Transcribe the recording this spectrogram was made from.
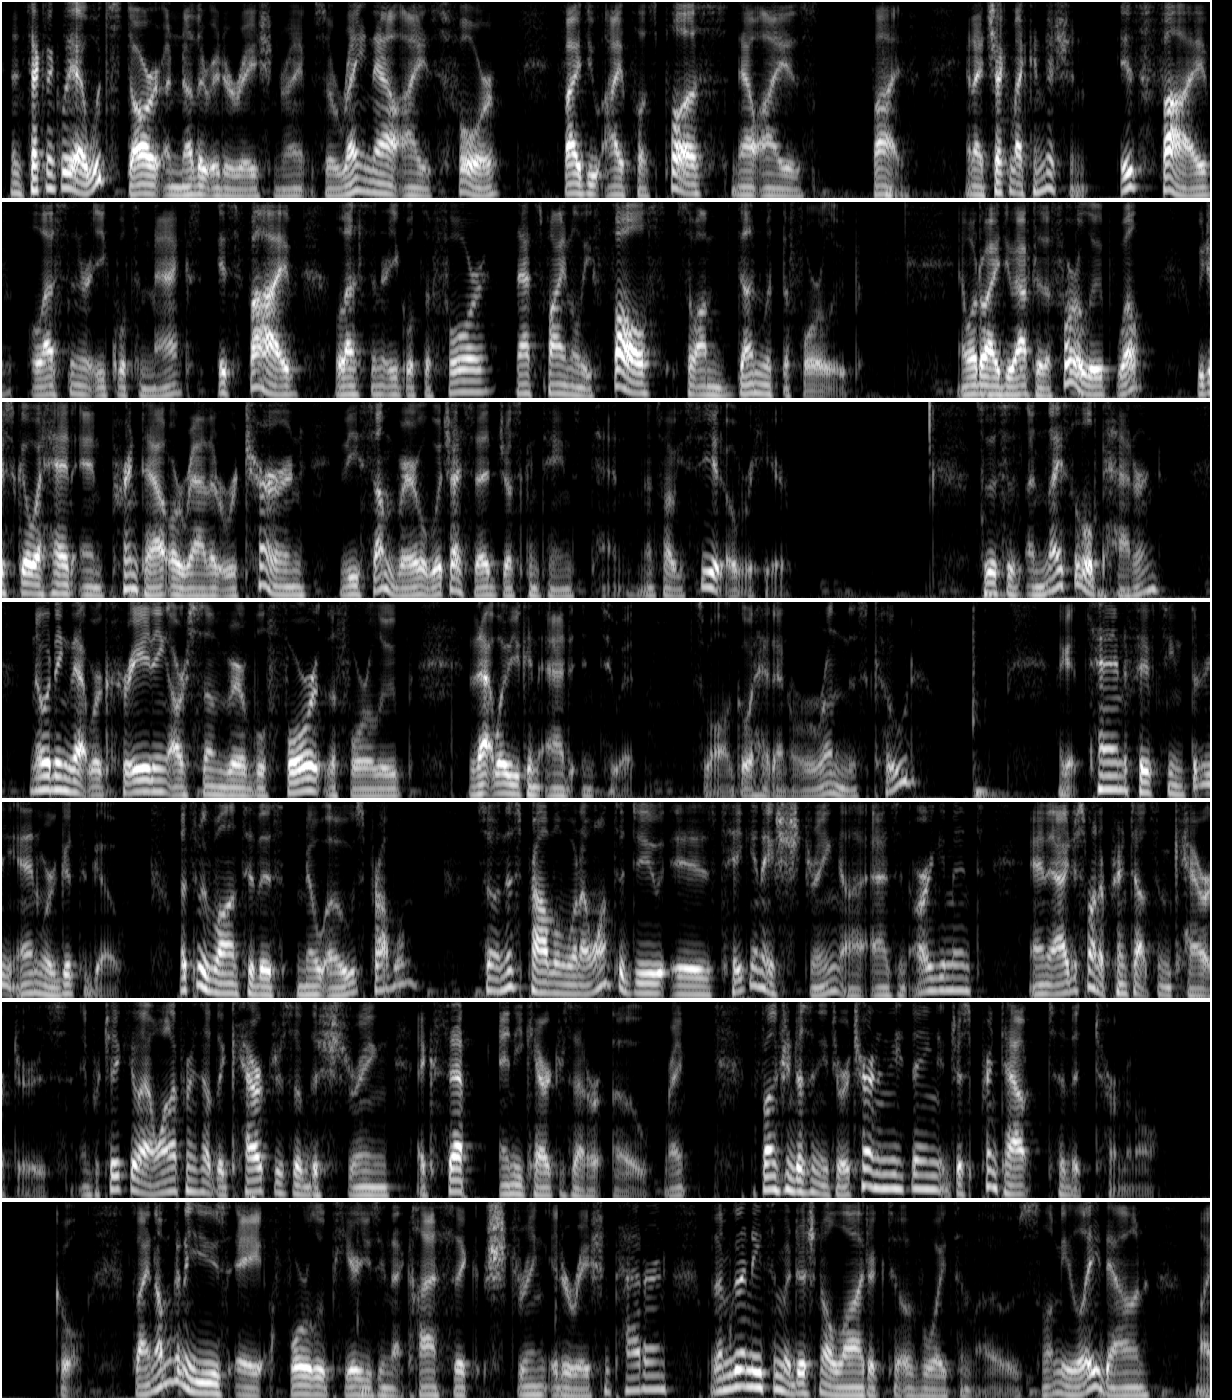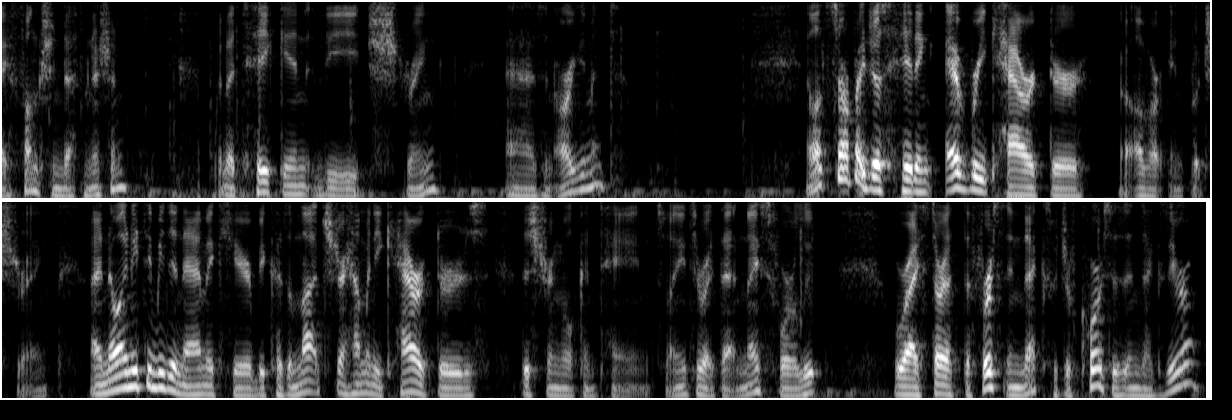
And technically I would start another iteration, right? So right now i is 4. If I do i++, plus now i is 5. And I check my condition. Is 5 less than or equal to max? Is 5 less than or equal to 4? That's finally false, so I'm done with the for loop. And what do I do after the for loop? Well, we just go ahead and print out, or rather return, the sum variable, which I said just contains 10. That's why we see it over here. So this is a nice little pattern, noting that we're creating our sum variable for the for loop. That way we can add into it. So I'll go ahead and run this code. I get 10, 15, 3, and we're good to go. Let's move on to this no O's problem. So in this problem, what I want to do is take in a string uh, as an argument, and I just want to print out some characters. In particular, I want to print out the characters of the string except any characters that are O, right? The function doesn't need to return anything, just print out to the terminal. Cool. So I know I'm going to use a for loop here using that classic string iteration pattern, but I'm going to need some additional logic to avoid some O's. So let me lay down my function definition. I'm going to take in the string as an argument. And let's start by just hitting every character of our input string. I know I need to be dynamic here because I'm not sure how many characters the string will contain. So I need to write that nice for loop where I start at the first index, which of course is index zero,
